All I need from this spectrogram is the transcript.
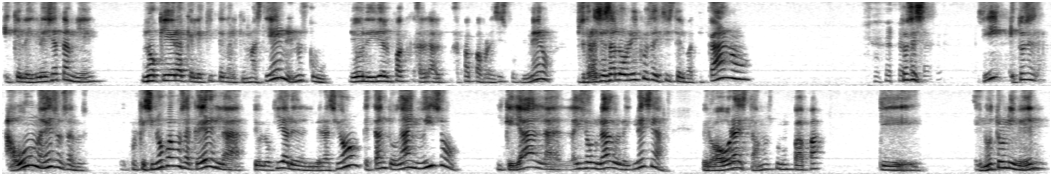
Y que la iglesia también no quiera que le quiten al que más tiene. No es como yo le diría al, al Papa Francisco I, pues gracias a los ricos existe el Vaticano. Entonces, sí, entonces aún a esos, a los, porque si no vamos a caer en la teología de la liberación que tanto daño hizo y que ya la, hizo a un lado la iglesia. Pero ahora estamos con un papa que en otro nivel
